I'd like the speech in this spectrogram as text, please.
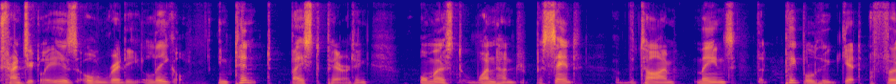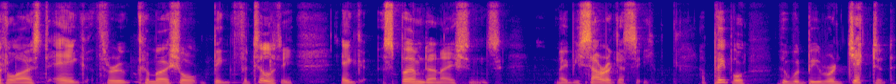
tragically is already legal. Intent based parenting, almost 100%, of the time means that people who get a fertilized egg through commercial big fertility, egg sperm donations, maybe surrogacy, are people who would be rejected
